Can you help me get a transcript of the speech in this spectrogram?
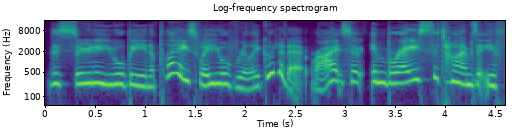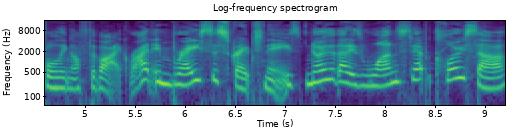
the sooner you will be in a place where you're really good at it, right? So embrace the times that you're falling off the bike, right? Embrace the scraped knees. Know that that is one step closer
